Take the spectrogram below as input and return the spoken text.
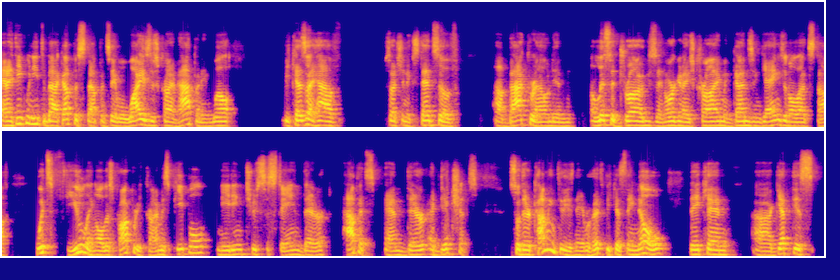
And I think we need to back up a step and say, well, why is this crime happening? Well, because I have such an extensive uh, background in illicit drugs and organized crime and guns and gangs and all that stuff, what's fueling all this property crime is people needing to sustain their habits and their addictions. So they're coming to these neighborhoods because they know they can uh, get this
